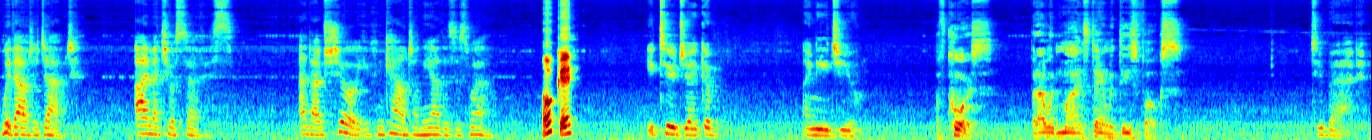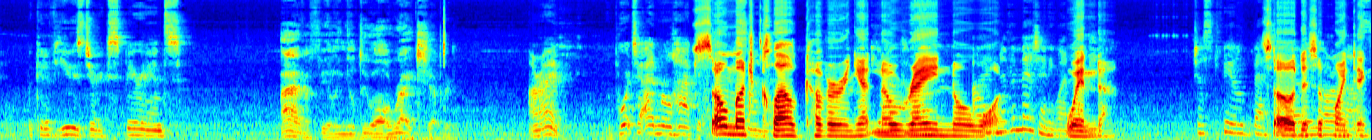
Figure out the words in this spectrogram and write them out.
Without a doubt. I'm at your service. And I'm sure you can count on the others as well. Okay. You too, Jacob. I need you. Of course, but I wouldn't mind staying with these folks. Too bad. We could have used your experience. I have a feeling you'll do all right, Shepard. All right. Report to Admiral Hackett. So much assignment. cloud cover and yet You no know, rain nor I've wa- never met anyone wind. you. Just feel better So knowing you're on our disappointing.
